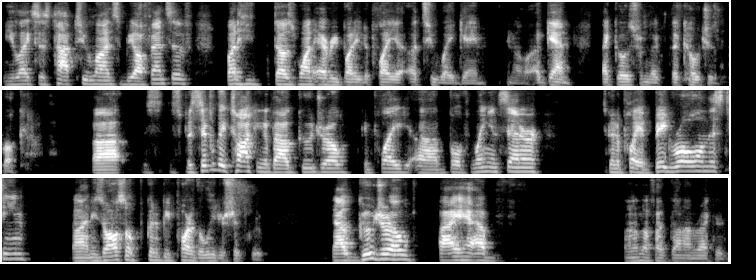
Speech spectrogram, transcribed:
He likes his top two lines to be offensive, but he does want everybody to play a, a two-way game. You know, again, that goes from the, the coach's book. Uh, specifically talking about Goodrow, can play uh, both wing and center. He's going to play a big role on this team, uh, and he's also going to be part of the leadership group. Now, Goodrow, I have, I don't know if I've gone on record.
